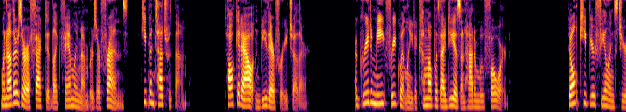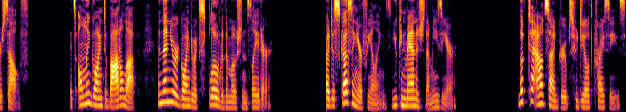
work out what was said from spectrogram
When others are affected, like family members or friends, keep in touch with them. Talk it out and be there for each other. Agree to meet frequently to come up with ideas on how to move forward. Don't keep your feelings to yourself. It's only going to bottle up, and then you are going to explode with emotions later. By discussing your feelings, you can manage them easier. Look to outside groups who deal with crises.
